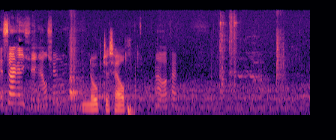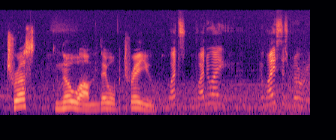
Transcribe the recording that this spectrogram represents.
Is there anything else in there? Nope, just health. Oh, okay. Trust no one. They will betray you. What? Why do I... Why is this blurry?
